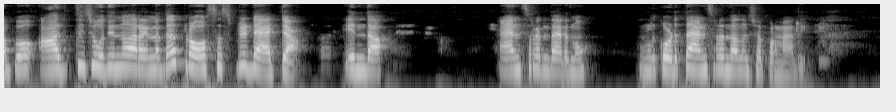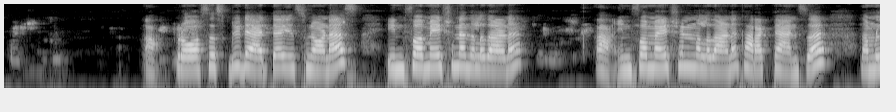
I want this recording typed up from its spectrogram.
അപ്പോൾ ആദ്യത്തെ ചോദ്യം എന്ന് പറയുന്നത് പ്രോസസ്ഡ് ഡാറ്റ എന്താ? ആൻസർ എന്തായിരുന്നു? നിങ്ങൾ കൊടുത്ത ആൻസർ എന്താന്ന് വെച്ചാൽ പറഞ്ഞാൽ മതി. ആ processed data is known as information എന്നുള്ളതാണ്. ആ ഇൻഫർമേഷൻ എന്നുള്ളതാണ് കറക്റ്റ് ആൻസർ നമ്മൾ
